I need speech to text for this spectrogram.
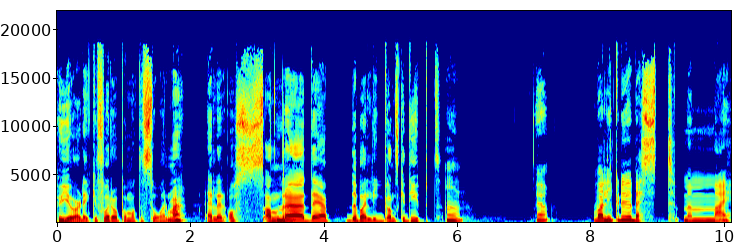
Hun gjør det ikke for å på en måte såre meg. Eller oss andre. Det, det bare ligger ganske dypt. mm. Ja. Hva liker du best med meg?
